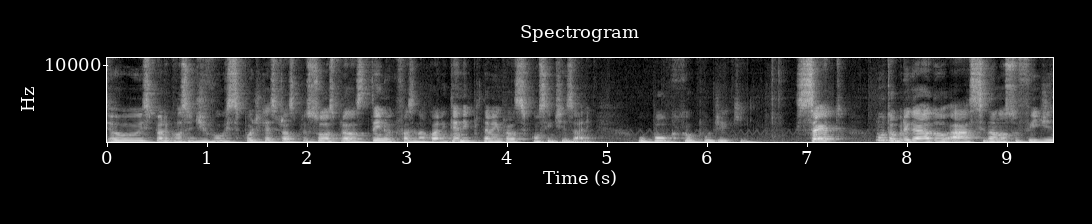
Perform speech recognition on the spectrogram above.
eu espero que você divulgue esse podcast para as pessoas, para elas terem o que fazer na quarentena e também para elas se conscientizarem. O pouco que eu pude aqui. Certo? Muito obrigado. Assina nosso feed,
